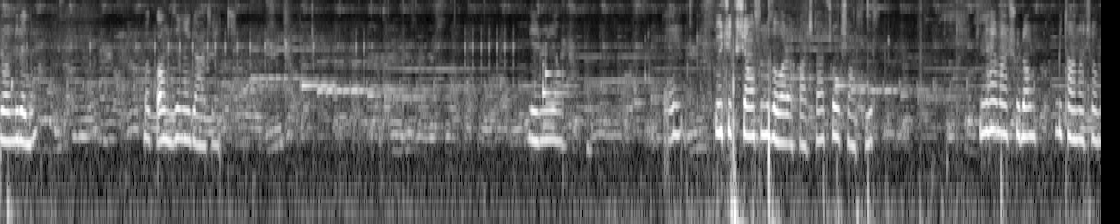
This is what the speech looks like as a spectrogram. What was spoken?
Döndürelim. Bakalım bize ne gelecek. Geliyor. 3x şansımız da var arkadaşlar. Çok şanslıyız. Şimdi hemen şuradan bir tane açalım.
